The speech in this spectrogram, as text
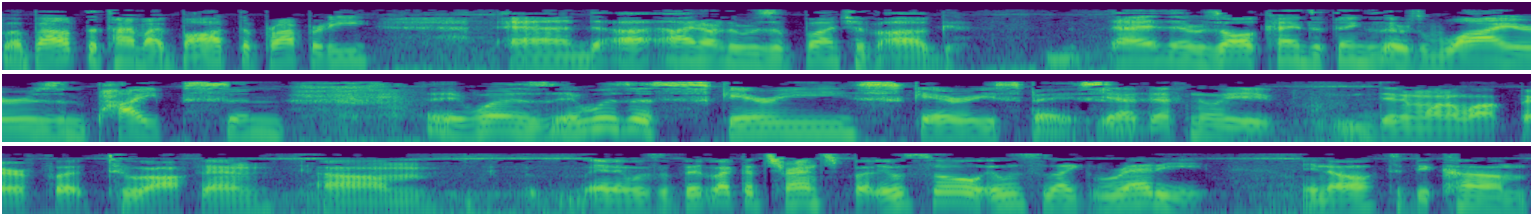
about the time i bought the property and uh, i don't there was a bunch of ugh there was all kinds of things there was wires and pipes and it was it was a scary scary space Yeah, definitely didn't want to walk barefoot too often. Um, and it was a bit like a trench, but it was so, it was like ready, you know, to become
